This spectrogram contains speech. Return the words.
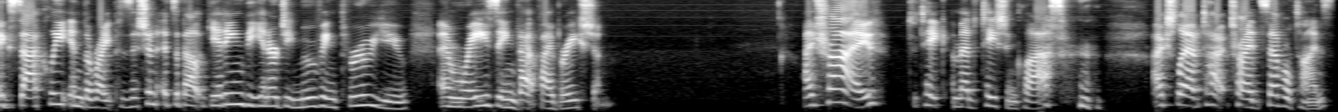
exactly in the right position, it's about getting the energy moving through you and raising that vibration. I tried to take a meditation class. Actually, I've t- tried several times,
